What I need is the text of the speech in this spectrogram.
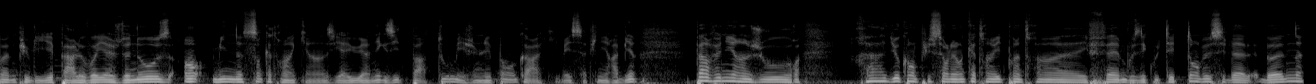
1 publié par Le Voyage de Nose en 1995. Il y a eu un Exit Part 2 mais je ne l'ai pas encore acquis, mais ça finira bien par venir un jour. Radio Campus Orléans 88.3 FM, vous écoutez Tant veut c'est de la bonne.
